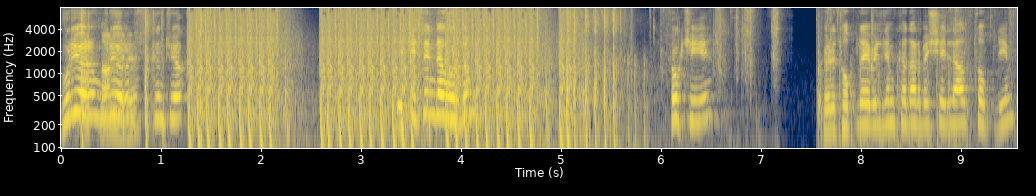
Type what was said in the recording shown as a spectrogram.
Vuruyorum Bot lan vuruyorum biri. sıkıntı yok. İkisini de vurdum. Çok iyi. Böyle toplayabildiğim kadar 556 toplayayım.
